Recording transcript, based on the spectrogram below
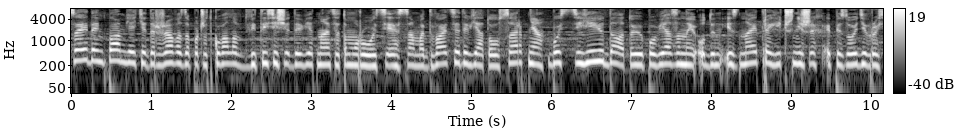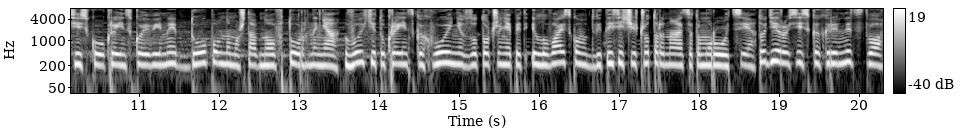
Цей день пам'яті держава започаткувала в 2019 році, саме 29 серпня, бо з цією датою пов'язаний один із найтрагічніших епізодів російсько-української війни до повномасштабного вторгнення вихід українських воїнів з оточення під Іловайськом в 2014 році. Тоді російське керівництво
